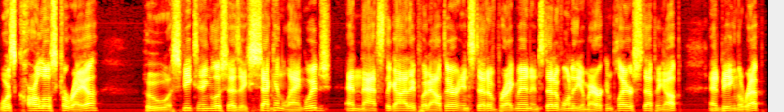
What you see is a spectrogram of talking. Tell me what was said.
was Carlos Correa, who speaks English as a second language, and that's the guy they put out there instead of Bregman, instead of one of the American players stepping up and being the rep.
